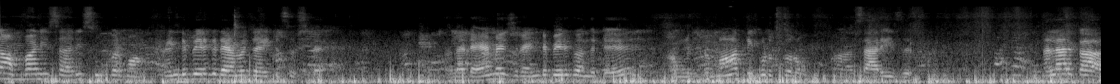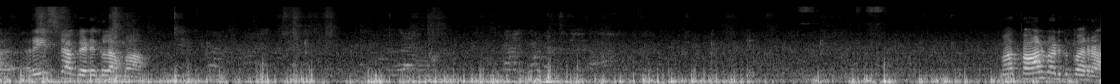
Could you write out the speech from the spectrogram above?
கீதா அம்பானி சாரி சூப்பர் மா? ரெண்டு பேருக்கு டேமேஜ் ஆகிட்டு சிஸ்டர் அதில் டேமேஜ் ரெண்டு பேருக்கு வந்துட்டு அவங்களுக்கு மாற்றி கொடுக்குறோம் சாரீஸு நல்லா இருக்கா? ரீஸ்டாக் எடுக்கலாமா? மா கால் வருது பாடுறா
